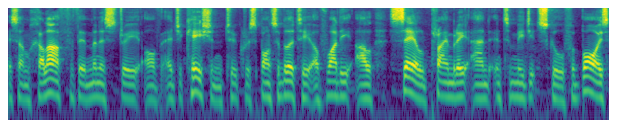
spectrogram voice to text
Isam Khalaf, the Ministry of Education, took responsibility of Wadi Al Sail Primary and Intermediate School for Boys.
